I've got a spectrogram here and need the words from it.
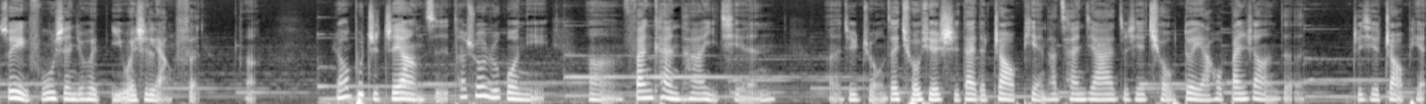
所以服务生就会以为是两份啊。然后不止这样子，他说，如果你嗯翻看他以前呃这种在求学时代的照片，他参加这些球队啊或班上的这些照片，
